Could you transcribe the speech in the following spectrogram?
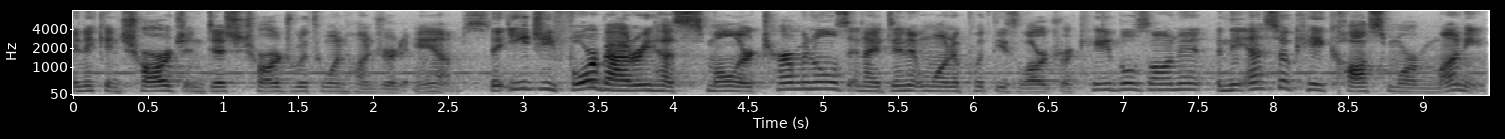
and it can charge and discharge with 100 amps. The EG4 battery has smaller terminals and I didn't want to put these larger cables on it, and the SOK costs more money.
